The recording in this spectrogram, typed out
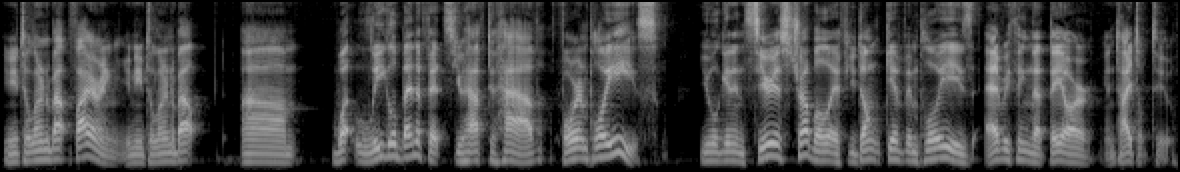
You need to learn about firing. You need to learn about um, what legal benefits you have to have for employees. You will get in serious trouble if you don't give employees everything that they are entitled to.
